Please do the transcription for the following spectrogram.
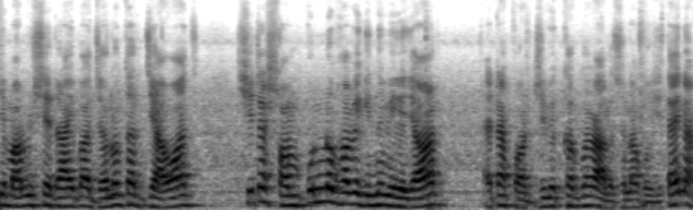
যে মানুষের রায় বা জনতার যে আওয়াজ, সেটা সম্পূর্ণভাবে কিন্তু মিলে যাওয়ার একটা পর্যবেক্ষকভাবে আলোচনা করছি, তাই না?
